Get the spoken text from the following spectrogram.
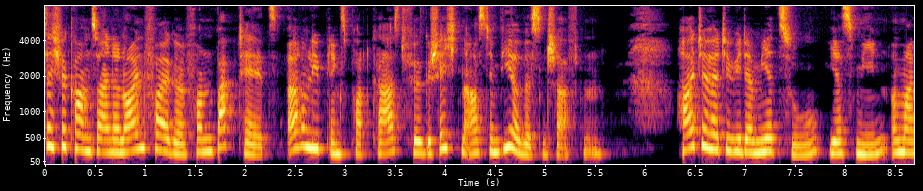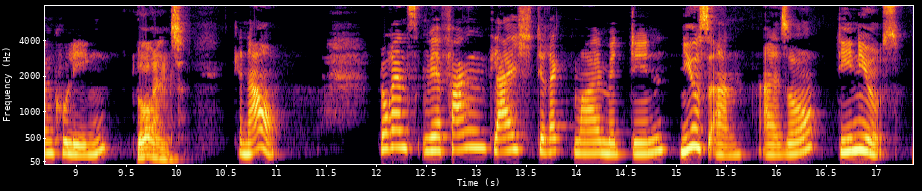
Herzlich willkommen zu einer neuen Folge von Bugtails, eurem Lieblingspodcast für Geschichten aus den Biowissenschaften. Heute hört ihr wieder mir zu, Jasmin und meinem Kollegen Lorenz. Genau. Lorenz, wir fangen gleich direkt mal mit den News an. Also die News.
